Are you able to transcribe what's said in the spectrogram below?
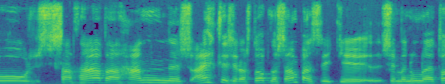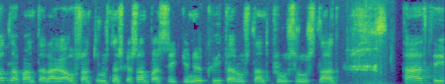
og það að hann ætli sér að stopna sambandsríki sem er núna tollabandalag ásand rúsneska sambandsríkinu, Kvítar Rúsland pluss Rúsland, það því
